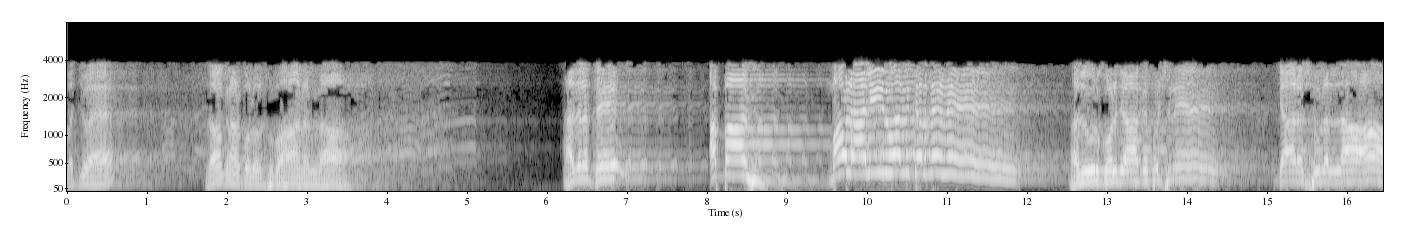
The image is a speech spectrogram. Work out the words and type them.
توجہ ہے۔ لوگ نال بولو، سبحان اللہ۔ حضرت عباس مولا علی عرض کرتے ہیں حضور کو جا کے پوچھنے ہیں کیا رسول اللہ،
